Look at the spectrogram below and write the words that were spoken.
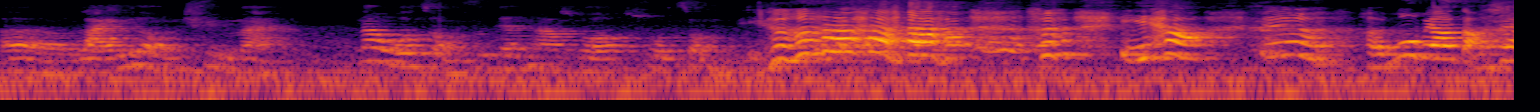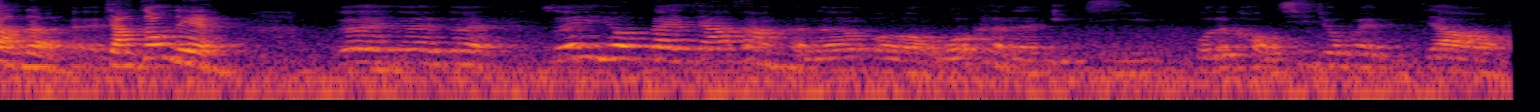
呃来龙去脉。那我总是跟他说说重点，一号，因为很目标导向的，讲重点。对对对，所以又再加上可能呃，我可能一急，我的口气就会比较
